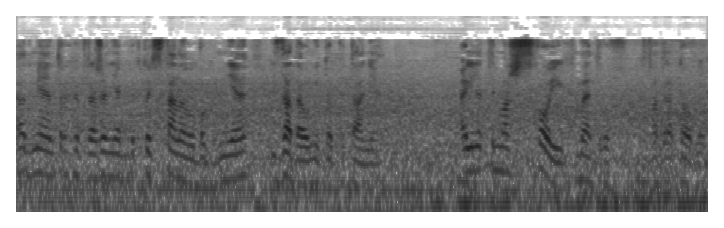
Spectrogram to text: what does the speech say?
Nawet miałem trochę wrażenie, jakby ktoś stanął obok mnie i zadał mi to pytanie. A ile ty masz swoich metrów kwadratowych?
